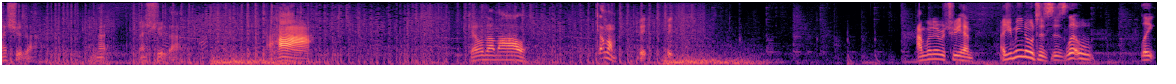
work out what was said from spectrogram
I shoot that? Can I, can I shoot that? Aha! Kill them all! Kill them! Wait, wait. I'm gonna retreat him. As you may notice, there's little, like,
